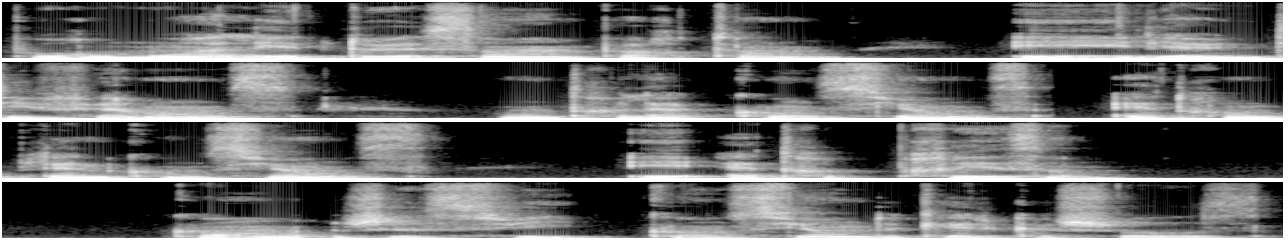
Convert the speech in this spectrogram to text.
Pour moi, les deux sont importants et il y a une différence entre la conscience, être en pleine conscience, et être présent. Quand je suis conscient de quelque chose,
